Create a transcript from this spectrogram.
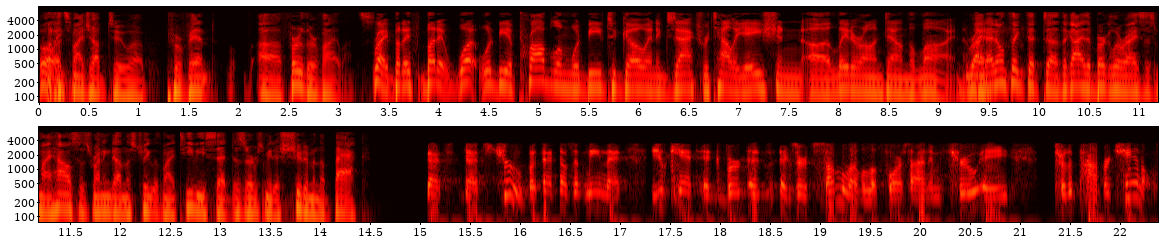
Well, But I- my job to uh, prevent uh, further violence. Right, but if, but it, what would be a problem would be to go and exact retaliation uh, later on down the line. Right. I don't think that uh, the guy that burglarizes my house is running down the street with my TV set deserves me to shoot him in the back. That's that's true, but that doesn't mean that you can't exert, exert some level of force on him through a through the proper channels.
